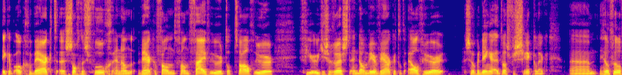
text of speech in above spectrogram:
Ik heb ook gewerkt, uh, s ochtends vroeg en dan werken van, van 5 uur tot 12 uur. Vier uurtjes rust en dan weer werken tot 11 uur. Zulke dingen, het was verschrikkelijk. Ehm, heel veel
